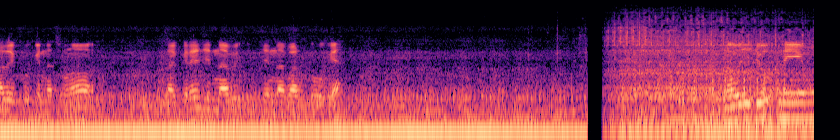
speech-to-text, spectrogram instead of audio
ਆ ਦੇਖੋ ਕਿੰਨਾ ਸੋਹਣਾ ਲੱਗ ਰਿਹਾ, ਜਿੰਨਾ ਵੀ ਜਿੰਨਾ ਵਰਕ ਹੋ ਗਿਆ। ਲਓ ਜੀ, ਜੋ ਫਰੇਮ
